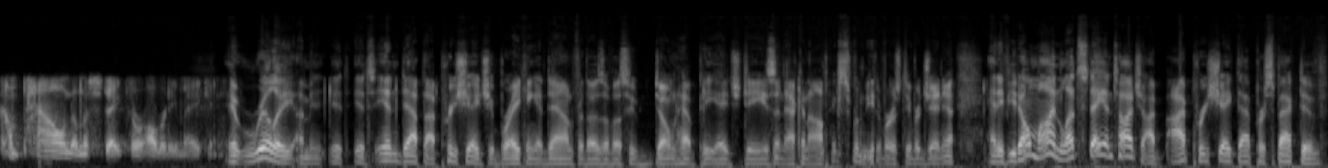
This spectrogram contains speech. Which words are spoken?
compound a mistake they're already making. It really, I mean, it, it's in depth. I appreciate you breaking it down for those of us who don't have PhDs in economics from the University of Virginia. And if you don't mind, let's stay in touch. I, I appreciate that perspective.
